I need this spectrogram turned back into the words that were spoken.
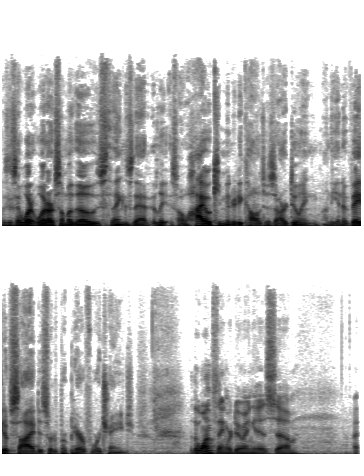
I was going what, what are some of those things that at least Ohio community colleges are doing on the innovative side to sort of prepare for change? The one thing we're doing is, um, I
